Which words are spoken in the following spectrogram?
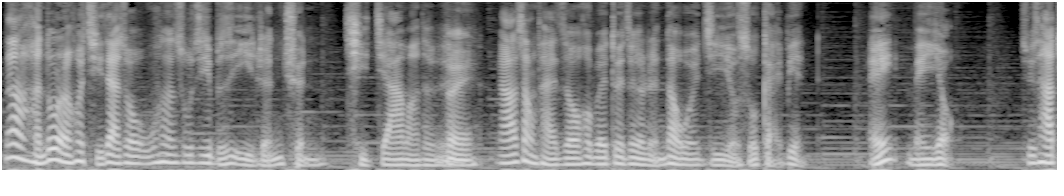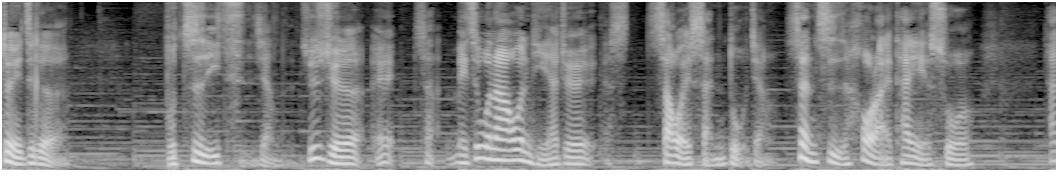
那很多人会期待说，翁山书记不是以人权起家嘛，对不对？对。那他上台之后，会不会对这个人道危机有所改变？哎，没有。其实他对这个不置一词，这样子，就是觉得，哎，每次问他问题，他就会稍微闪躲这样。甚至后来他也说，他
